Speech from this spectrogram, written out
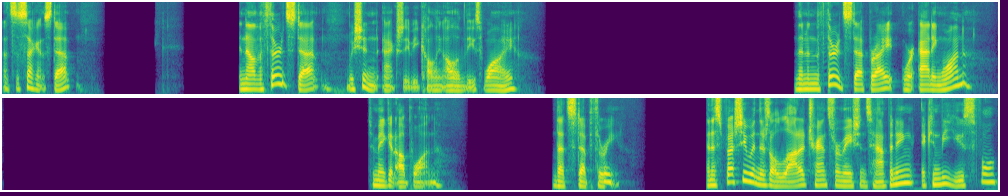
That's the second step. And now the third step, we shouldn't actually be calling all of these y. And then in the third step, right, we're adding 1 to make it up 1. That's step 3. And especially when there's a lot of transformations happening, it can be useful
